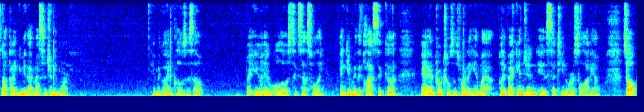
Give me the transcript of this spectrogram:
it's not going to give me that message anymore. Let me go ahead and close this out. But you, it will load successfully and give me the classic uh, and Pro Tools is running, and my playback engine is set to Universal Audio. So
